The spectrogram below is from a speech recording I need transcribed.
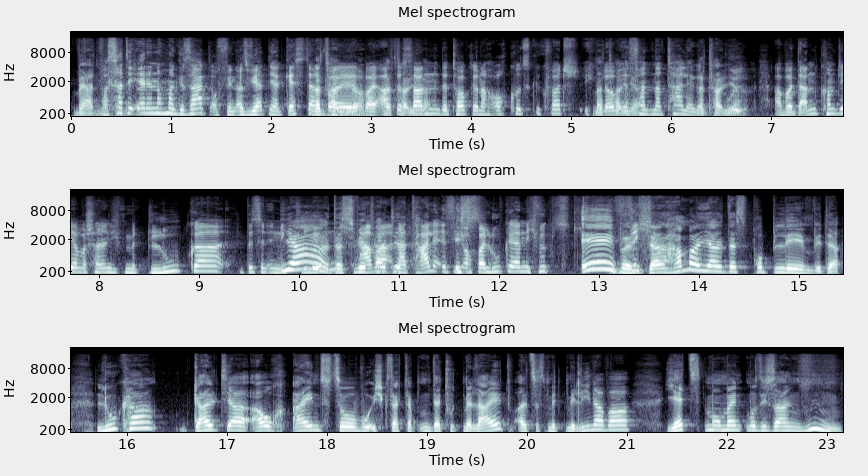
werden Was hatte könnte. er denn nochmal gesagt? Auf wen? Also wir hatten ja gestern Natalia, bei, bei After Natalia. Sun der Talk danach auch kurz gequatscht. Ich glaube, er fand Natalia ganz Natalia. cool. Aber dann kommt er wahrscheinlich mit Luca ein bisschen in die Ja, Clinch. das wird aber halt- Natalia ist sich auch bei Luca ja nicht wirklich Eben, sicher. da haben wir ja das Problem wieder. Luca galt ja auch einst so, wo ich gesagt habe, der tut mir leid, als es mit Melina war. Jetzt im Moment muss ich sagen, hm,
